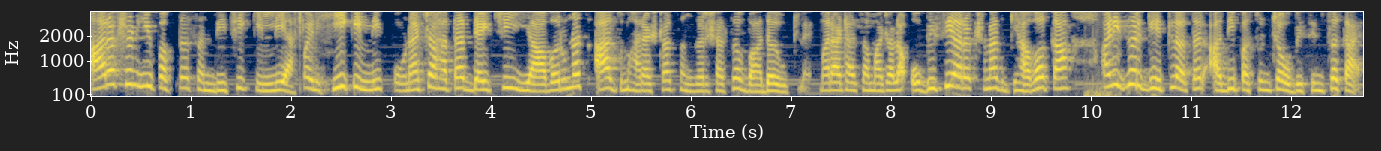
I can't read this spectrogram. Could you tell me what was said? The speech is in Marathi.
आरक्षण ही फक्त संधीची किल्ली आहे पण ही किल्ली कोणाच्या हातात द्यायची यावरूनच आज महाराष्ट्रात संघर्षाचं वादळ उठलंय. मराठा समाजाला ओबीसी आरक्षणात घ्यावं का? आणि जर घेतलं तर आधीपासूनच्या ओबीसींचं काय?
